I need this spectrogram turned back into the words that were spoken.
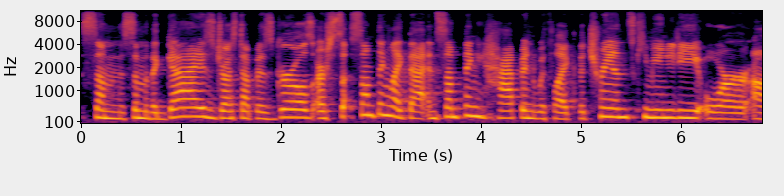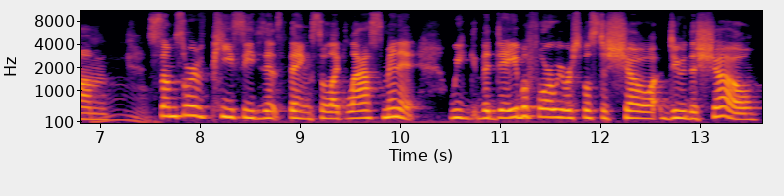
some some of the guys dressed up as girls or so, something like that, and something happened with like the trans community or um, oh. Some sort of PC thing. So like last minute, we the day before we were supposed to show do the show,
